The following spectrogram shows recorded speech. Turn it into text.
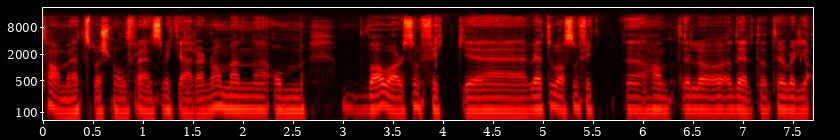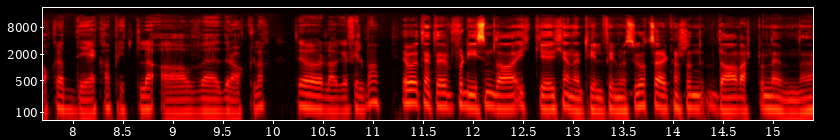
ta med et spørsmål fra en som ikke er her nå, men eh, om hva var det som fikk eh, Vet du hva som fikk han til å, dere til, til å velge akkurat det kapitlet av Dracula til å lage film av? Jeg bare tenkte, For de som da ikke kjenner til filmen så godt, så er det kanskje da verdt å nevne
